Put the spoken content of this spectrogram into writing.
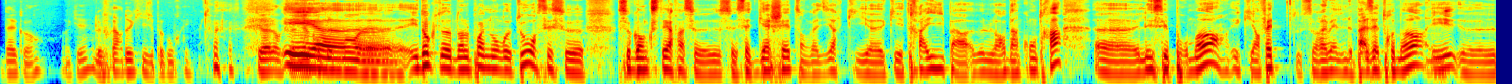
D'accord. Le frère de qui J'ai pas compris. Donc Et, euh, euh, et donc, dans le point de non-retour, c'est ce, ce gangster, enfin, ce- ce- cette gâchette, on va dire, qui, euh, qui est trahi par, lors d'un contrat, euh, laissé pour mort, et qui, en fait, se révèle ne pas être mort et euh,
